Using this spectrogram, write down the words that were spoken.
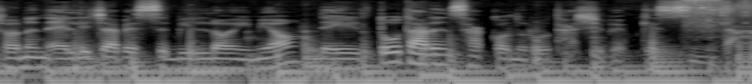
저는 엘리자베스 밀러이며 내일 또 다른 사건으로 다시 뵙겠습니다.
